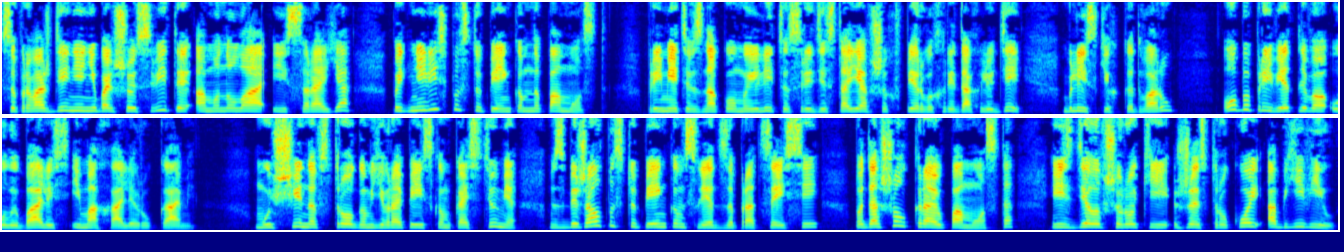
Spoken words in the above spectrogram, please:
В сопровождении небольшой свиты Аманула и Сарая поднялись по ступенькам на помост. Приметив знакомые лица среди стоявших в первых рядах людей, близких ко двору, оба приветливо улыбались и махали руками. Мужчина в строгом европейском костюме взбежал по ступенькам вслед за процессией, подошел к краю помоста и, сделав широкий жест рукой, объявил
